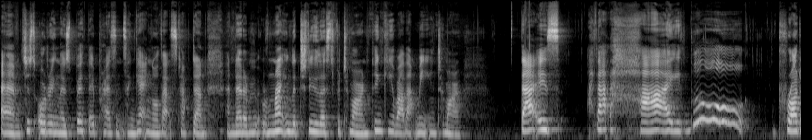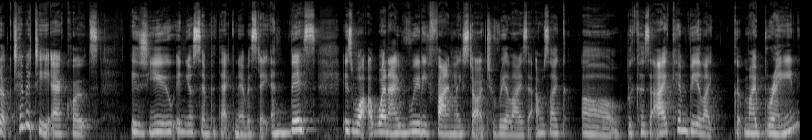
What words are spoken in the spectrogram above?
um, just ordering those birthday presents and getting all that stuff done. And then I'm writing the to do list for tomorrow and thinking about that meeting tomorrow. That is that high productivity, air quotes, is you in your sympathetic nervous state. And this is what, when I really finally started to realize it, I was like, oh, because I can be like my brain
